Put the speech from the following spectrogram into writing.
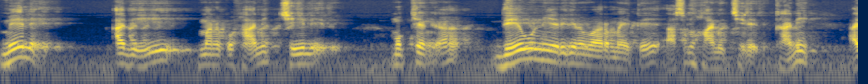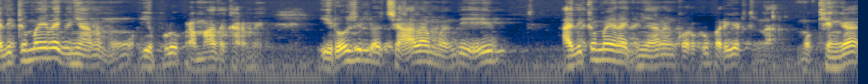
మేలే. అది మనకు హాని చేయలేదు. ముఖ్యంగా దేవుణ్ణి ఎరిగిన వారమైతే అసలు హాని చేయలేదు. కానీ అధికమైన జ్ఞానము ఎప్పుడూ ప్రమాదకరమే. ఈ రోజుల్లో చాలామంది అధికమైన జ్ఞానం కొరకు పరిగెడుతున్నారు. ముఖ్యంగా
